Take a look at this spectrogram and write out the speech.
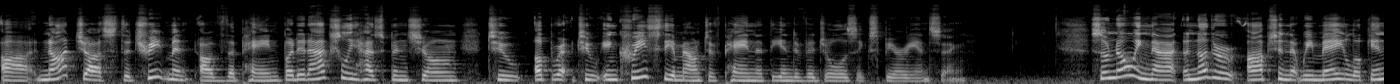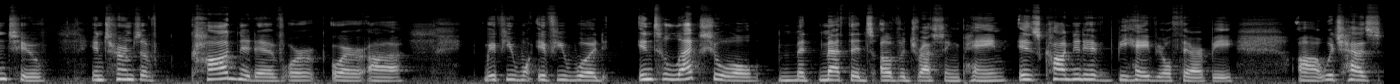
Uh, not just the treatment of the pain, but it actually has been shown to up to increase the amount of pain that the individual is experiencing. So, knowing that, another option that we may look into in terms of cognitive or, or uh, if, you, if you would, intellectual me- methods of addressing pain is cognitive behavioral therapy, uh, which has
